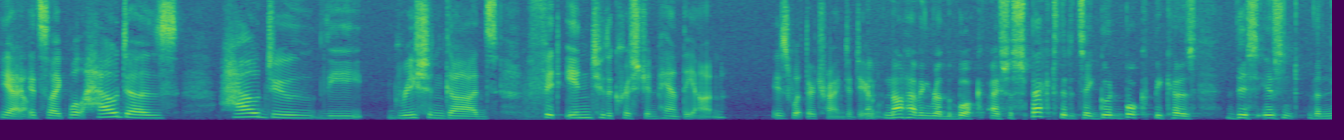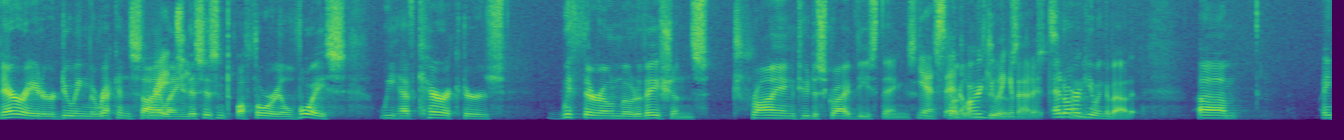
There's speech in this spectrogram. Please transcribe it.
yeah yeah it's like well how does how do the Grecian gods fit into the Christian pantheon? Is what they're trying to do. And not having read the book, I suspect that it's a good book because this isn't the narrator doing the reconciling. Right. This isn't authorial voice. We have characters with their own motivations trying to describe these things. Yes, and, and arguing about things. it. And mm-hmm. arguing about it. Um, I,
